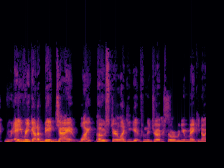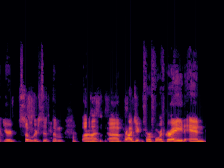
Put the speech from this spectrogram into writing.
Avery got a big giant white poster like you get from the drugstore when you're making out your solar system uh, uh, project for fourth grade, and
